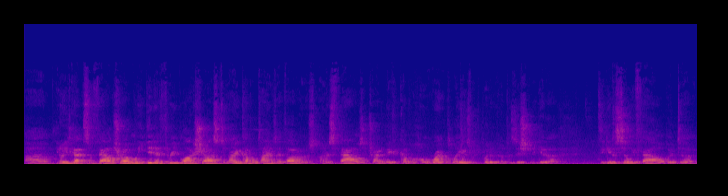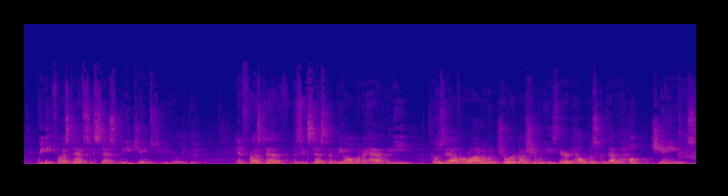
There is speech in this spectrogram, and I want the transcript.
um, you know, he's gotten some foul trouble. He did have three block shots tonight. A couple times, I thought on his, on his fouls, he tried to make a couple home run plays, which put him in a position to get a to get a silly foul. But uh, we need, for us to have success, we need James to be really good. And for us to have the success that we all want to have, we need Jose Alvarado and Jordan Usher when he's there to help us, because that will help James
